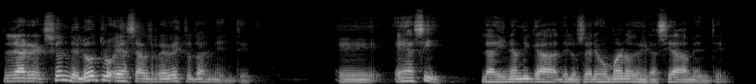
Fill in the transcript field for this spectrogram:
la reacción del otro es al revés totalmente. Eh, es así la dinámica de los seres humanos, desgraciadamente.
